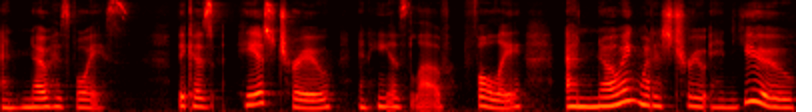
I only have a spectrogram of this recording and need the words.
and know his voice because he is true and he is love fully. And knowing what is true in you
